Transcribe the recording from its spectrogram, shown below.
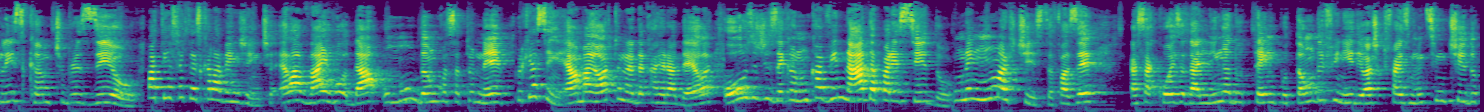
Please Come to Brazil. Mas tenho certeza que ela vem, gente. Ela vai rodar o mundão com essa turnê. Porque assim, é a maior turnê da carreira dela. Ouso dizer que eu nunca vi nada parecido com nenhuma artista fazer essa coisa da linha do tempo tão definida. Eu acho que faz muito sentido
